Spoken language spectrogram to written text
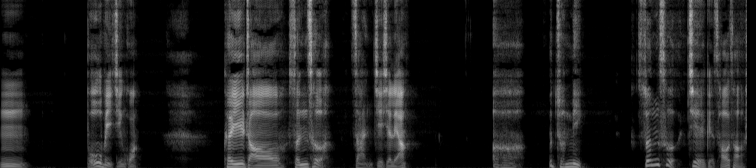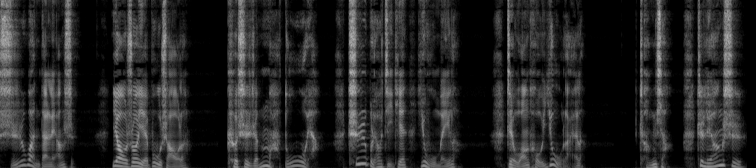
嗯，不必惊慌，可以找孙策暂借些粮。哦，遵命。孙策借给曹操十万担粮食，要说也不少了。可是人马多呀，吃不了几天又没了。这王后又来了，丞相，这粮食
